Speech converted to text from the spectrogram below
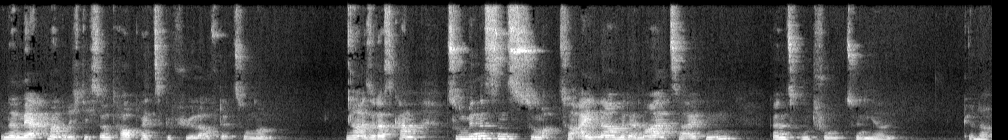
und dann merkt man richtig so ein Taubheitsgefühl auf der Zunge. Ja, also das kann zumindest zum, zur Einnahme der Mahlzeiten ganz gut funktionieren. Genau.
